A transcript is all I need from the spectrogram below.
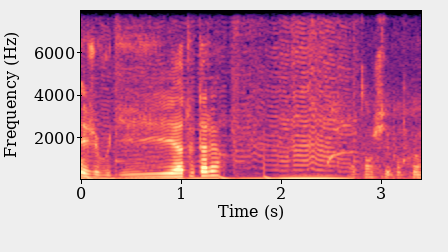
et je vous dis à tout à l'heure. Attends, je sais pourquoi.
